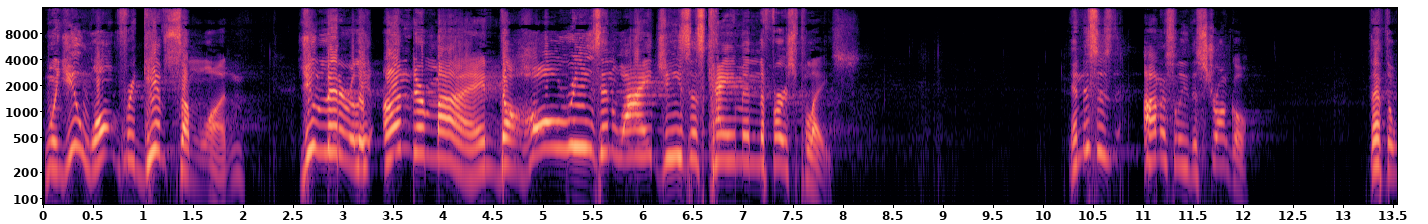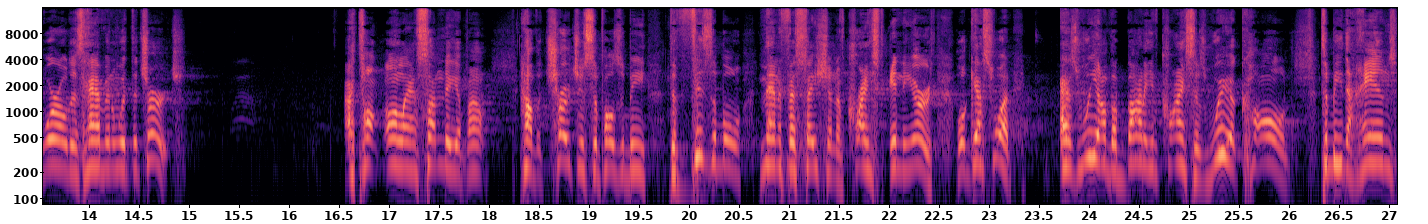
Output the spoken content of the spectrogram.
when you won't forgive someone, you literally undermine the whole reason why Jesus came in the first place. And this is honestly the struggle that the world is having with the church. I talked on last Sunday about how the church is supposed to be the visible manifestation of Christ in the earth. Well, guess what? As we are the body of Christ, as we are called to be the hands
